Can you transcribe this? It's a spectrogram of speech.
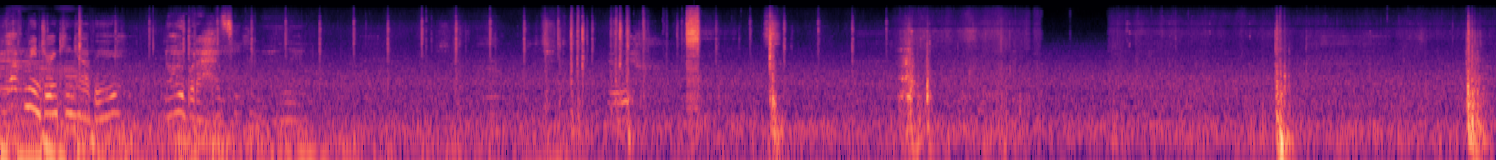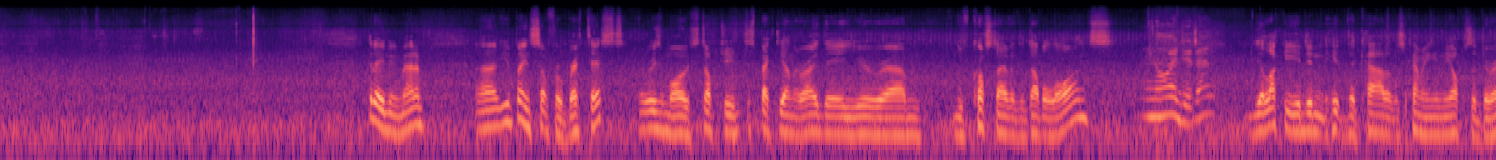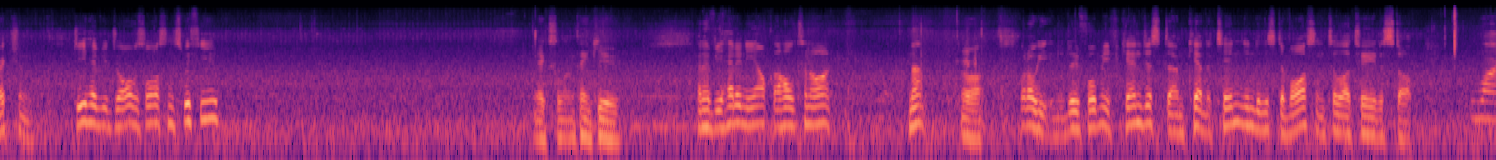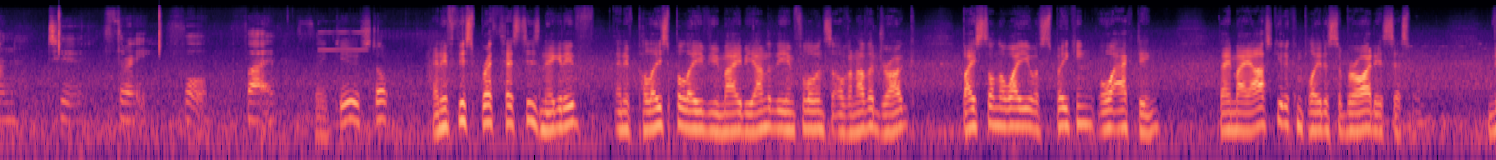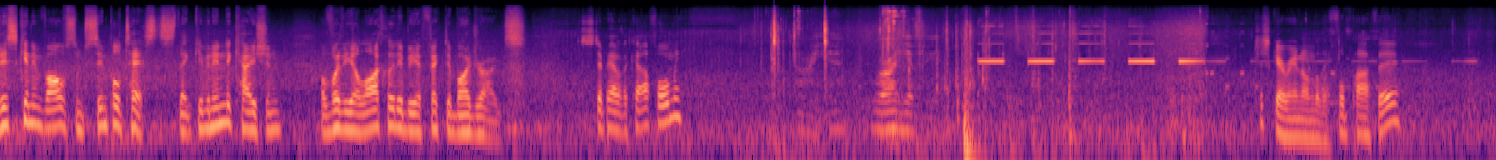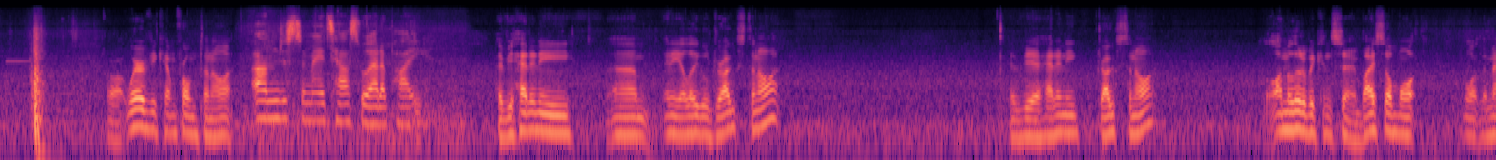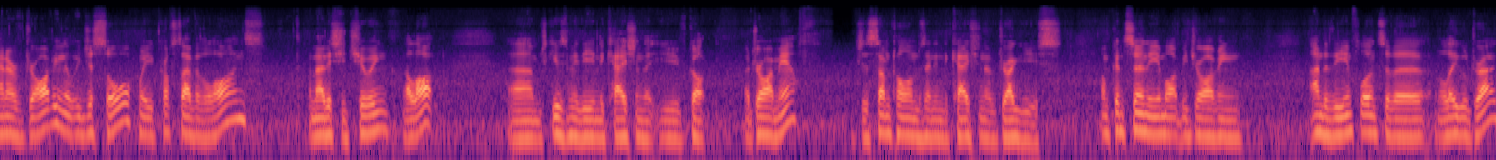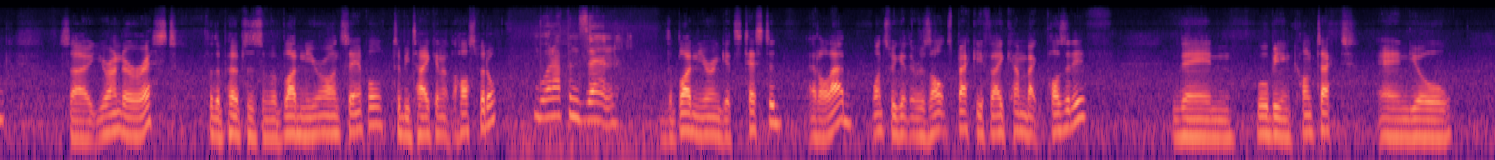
You haven't been drinking, have you? No, but I had something earlier. Really? Good evening, madam. Uh, you've been stopped for a breath test. The reason why we've stopped you just back down the road there, you're, um, you've crossed over the double lines. No, I didn't. You're lucky you didn't hit the car that was coming in the opposite direction. Do you have your driver's license with you? Excellent, thank you. And have you had any alcohol tonight? No? All right. What I'll get you to do for me, if you can, just um, count to 10 into this device until I tell you to stop. One, two, three, four, five. Thank you, stop. And if this breath test is negative, and if police believe you may be under the influence of another drug, based on the way you are speaking or acting, they may ask you to complete a sobriety assessment. This can involve some simple tests that give an indication of whether you're likely to be affected by drugs. Step out of the car for me. We're right here for you. Just go around onto the footpath there. All right, where have you come from tonight? Um, just a mate's house. We're at a party. Have you had any um, any illegal drugs tonight? Have you had any drugs tonight? I'm a little bit concerned based on what, what the manner of driving that we just saw, where you crossed over the lines. I notice you're chewing a lot, um, which gives me the indication that you've got a dry mouth, which is sometimes an indication of drug use. I'm concerned that you might be driving under the influence of a, an illegal drug. So you're under arrest for the purposes of a blood and urine sample to be taken at the hospital. What happens then? The blood and urine gets tested at a lab. Once we get the results back, if they come back positive, then we'll be in contact and you'll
